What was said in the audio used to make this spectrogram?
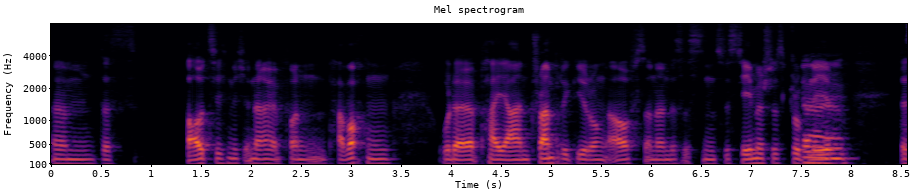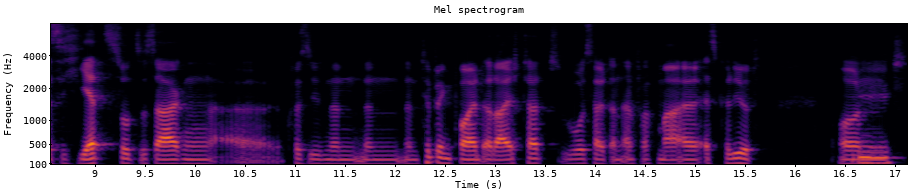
ähm, das baut sich nicht innerhalb von ein paar Wochen oder ein paar Jahren Trump-Regierung auf, sondern das ist ein systemisches Problem, ja. das sich jetzt sozusagen äh, quasi einen, einen, einen Tipping Point erreicht hat, wo es halt dann einfach mal eskaliert. Und Mhm.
